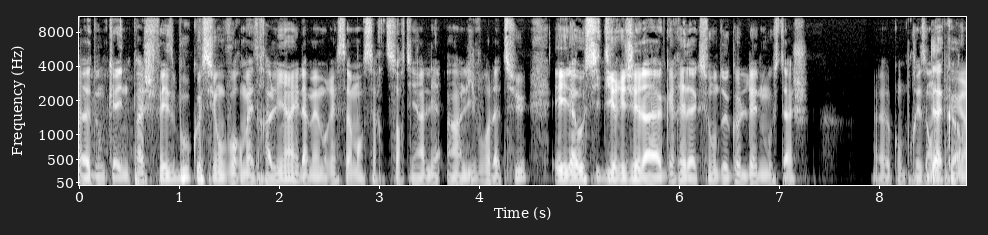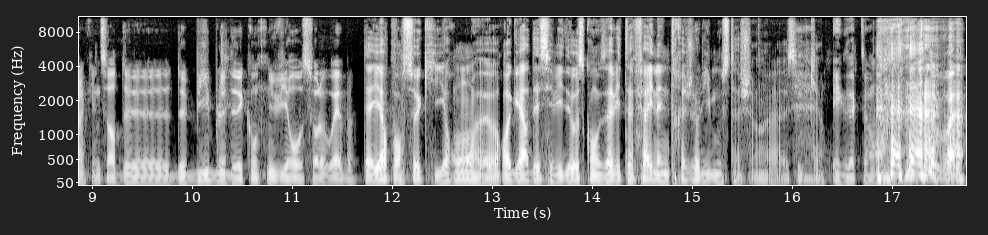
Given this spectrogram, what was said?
Euh, donc, il y a une page Facebook aussi, on vous remettra le lien. Il a même récemment sorti un, li- un livre là-dessus. Et il a aussi dirigé la rédaction de Golden Moustache. Euh, qu'on présente plus, hein, qui est une sorte de, de bible des contenus viraux sur le web. D'ailleurs, pour ceux qui iront euh, regarder ces vidéos, ce qu'on vous invite à faire, il a une très jolie moustache, hein, euh, Sylvain. Exactement. voilà.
